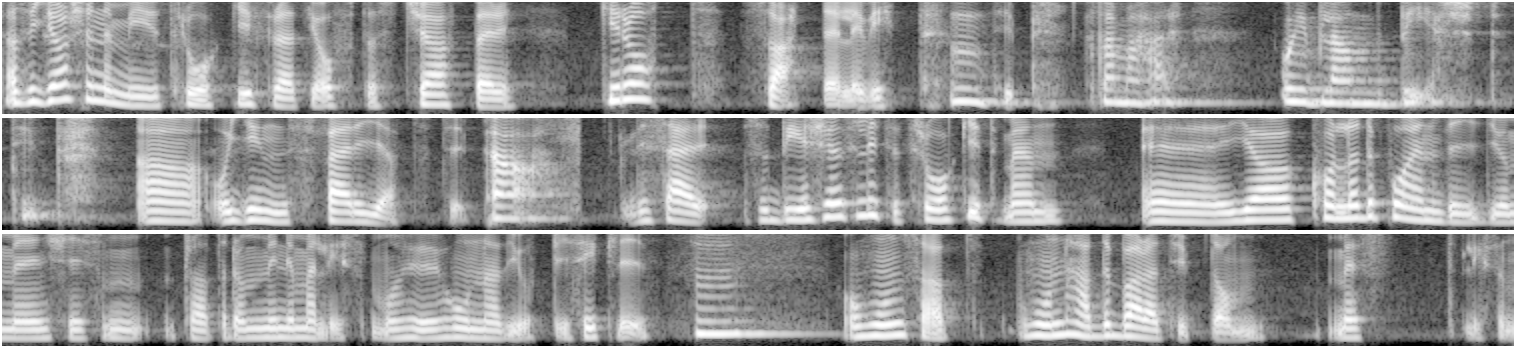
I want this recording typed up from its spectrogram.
Alltså jag känner mig ju tråkig för att jag oftast köper grått, svart eller vitt. Mm. Typ. Samma här. Och ibland beige, typ. Ja, och jeansfärgat typ. Ja. Det är så, här, så det känns lite tråkigt men eh, jag kollade på en video med en tjej som pratade om minimalism och hur hon hade gjort i sitt liv. Mm. Och hon sa att hon hade bara typ de mest liksom,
